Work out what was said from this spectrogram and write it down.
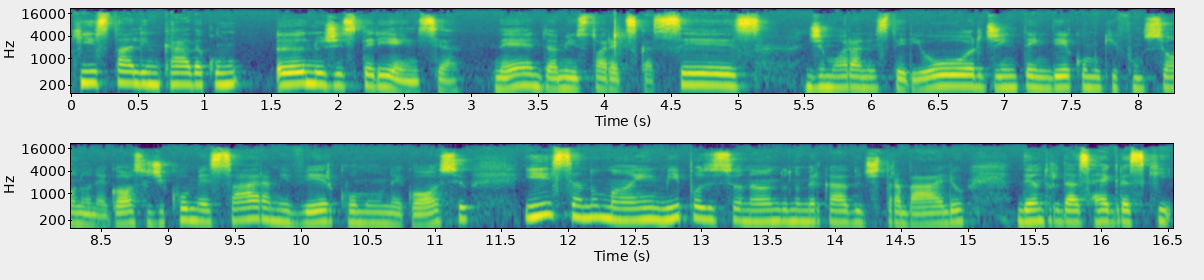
que está linkada com anos de experiência, né, da minha história de escassez, de morar no exterior, de entender como que funciona o negócio, de começar a me ver como um negócio e sendo mãe, me posicionando no mercado de trabalho dentro das regras que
